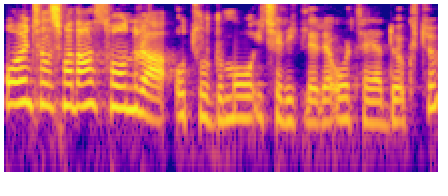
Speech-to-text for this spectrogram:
O ön çalışmadan sonra oturdum o içerikleri ortaya döktüm.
